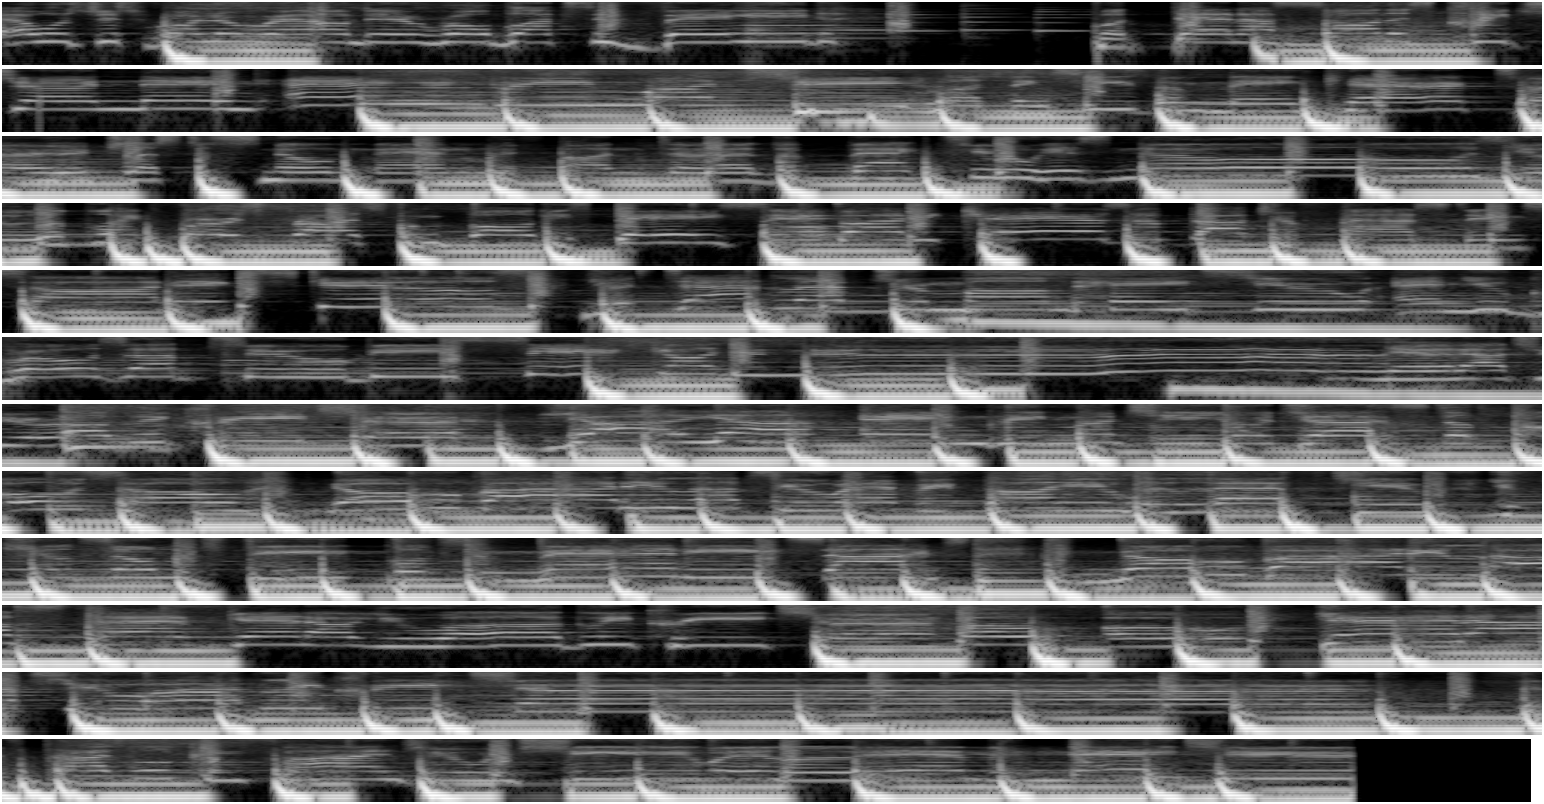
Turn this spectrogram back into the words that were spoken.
I was just running around in Roblox Invade. But then I saw this creature named Angry Munci. Blood thinks he's the main character. You're just a snowman with under the back to his nose. You look like first prize from Baldi's base Nobody cares about your fasting Sonic skills. Your dad left, your mom hates you And you grows up to be sick. On your news Get out your ugly creature. Yeah, yeah Angry Munci, you're just a bozo. Nobody loves you, everybody will left you. You killed so much people too many times. And nobody loves that. Get out, you ugly creature oh.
